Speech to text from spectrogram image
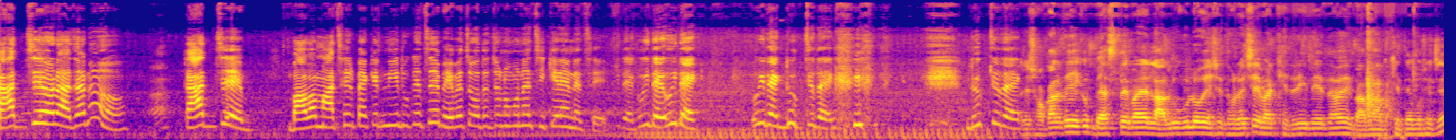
কাজছে ওরা জানো? কাজছে বাবা মাছের প্যাকেট নিয়ে ঢুকেছে ভেবেছে ওদের জন্য মনে হয় চিকেন এনেছে। দেখ ওই দেখ ওই দেখ ওই দেখ ঢুকছে দেখ। ঢুকছে দেখ। সকাল থেকে খুব ব্যস্ত এবারে লালুগুলো এসে ধরেছে এবার খেতে দিতে যেতে হয় বাবা খেতে বসেছে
